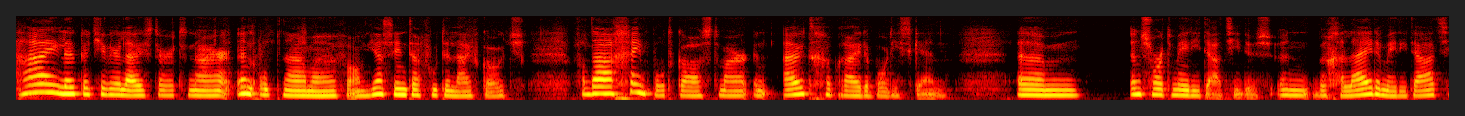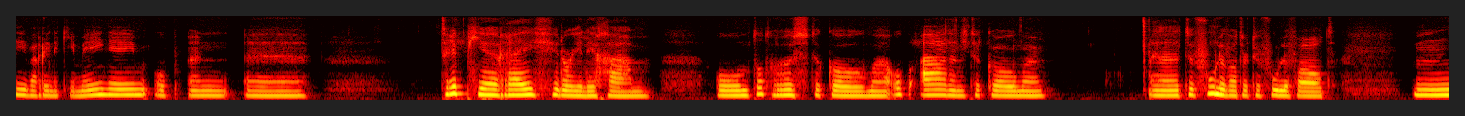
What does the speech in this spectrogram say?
Hi, leuk dat je weer luistert naar een opname van Jacinta Voeten Life Coach. Vandaag geen podcast, maar een uitgebreide bodyscan. Um, een soort meditatie dus. Een begeleide meditatie waarin ik je meeneem op een uh, tripje, reisje door je lichaam. Om tot rust te komen, op adem te komen, uh, te voelen wat er te voelen valt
